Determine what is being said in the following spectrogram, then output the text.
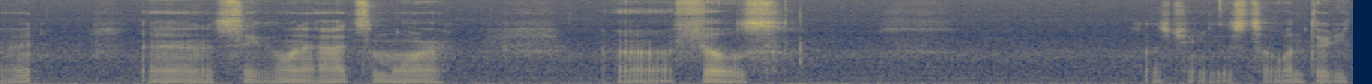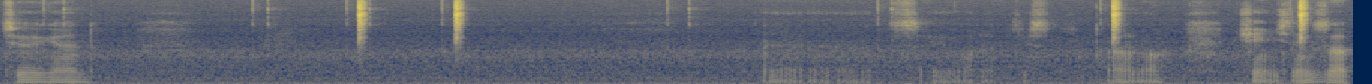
Alright, and let's see, we want to add some more uh, fills. So let's change this to 132 again. Change things up.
